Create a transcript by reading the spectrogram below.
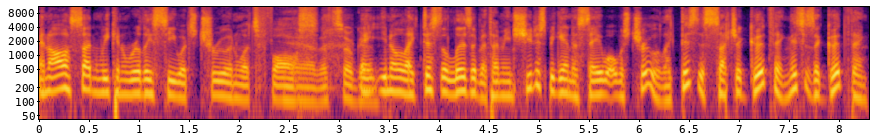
and all of a sudden we can really see what's true and what's false. Yeah, that's so And, good. you know, like just Elizabeth. I mean, she just began to say what was true. Like this is such a good thing. This is a good thing.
